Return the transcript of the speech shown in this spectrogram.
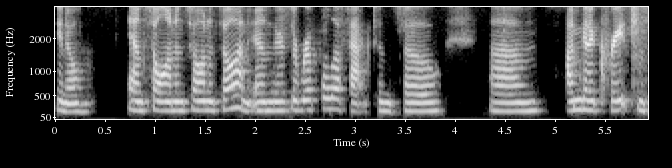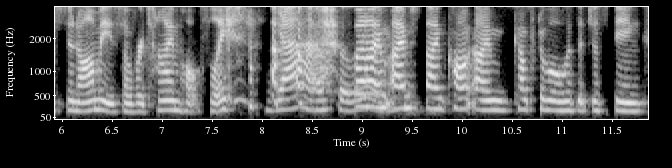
you know, and so on and so on and so on. And there's a ripple effect. And so um, I'm going to create some tsunamis over time, hopefully. Yeah, absolutely. but I'm I'm I'm com- I'm comfortable with it just being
